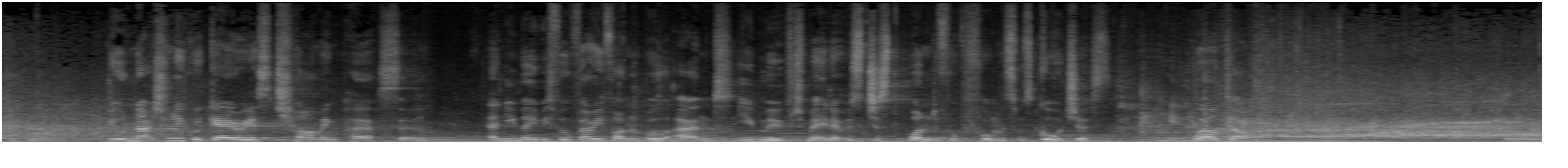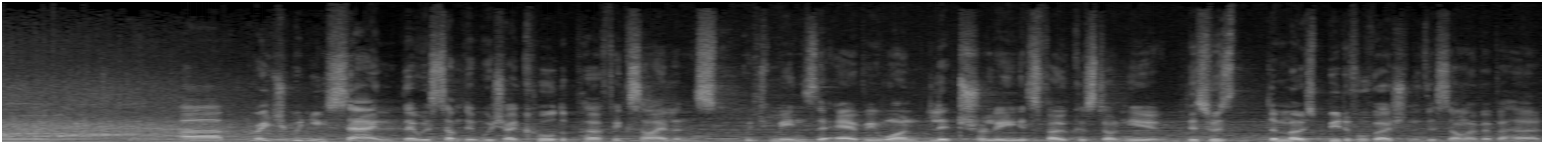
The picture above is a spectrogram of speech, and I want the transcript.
You're a naturally gregarious, charming person, and you made me feel very vulnerable and you moved me, and it was just a wonderful performance. It was gorgeous. Well done. Uh, Rachael, when you sang, there was something which I call the perfect silence, which means that everyone literally is focused on you. This was the most beautiful version of this song I've ever heard.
